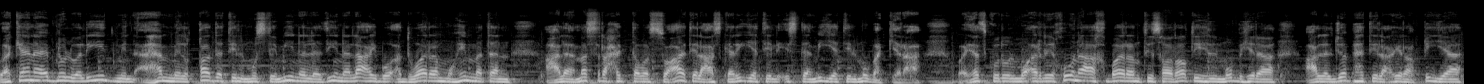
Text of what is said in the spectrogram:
وكان ابن الوليد من أهم القادة المسلمين الذين لعبوا أدوارا مهمة على مسرح التوسعات العسكرية الإسلامية المبكرة. ويذكر المؤرخون أخبار انتصاراته المبهرة على الجبهة العراقية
